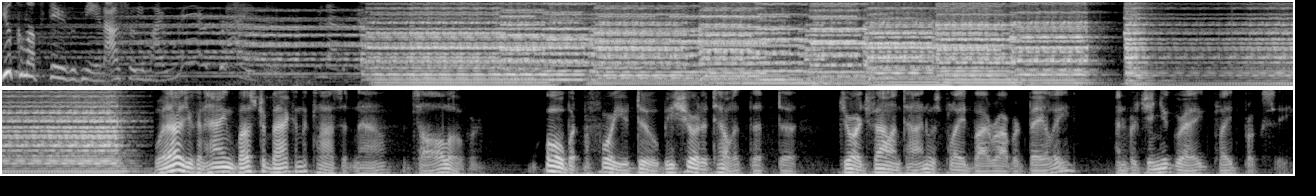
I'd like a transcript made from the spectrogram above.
You come upstairs with me and I'll show you my rare prizes. Well, you can hang Buster back in the closet now. It's all over. Oh, but before you do, be sure to tell it that uh, George Valentine was played by Robert Bailey and Virginia Gregg played Brooksy.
